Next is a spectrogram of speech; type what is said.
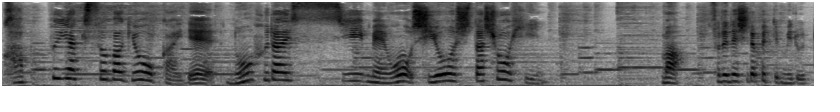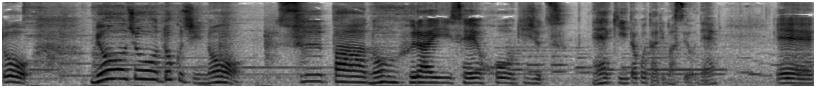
カップ焼きそば業界でノンフライ麺を使用した商品まあそれで調べてみると明星独自のスーパーノンフライ製法技術ね聞いたことありますよね。えー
